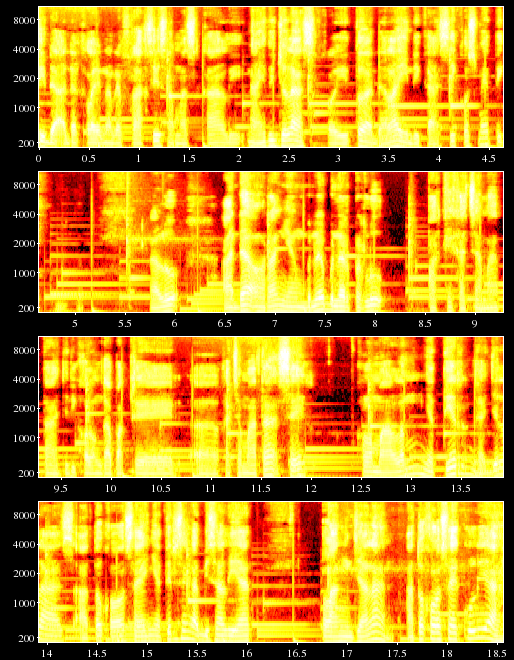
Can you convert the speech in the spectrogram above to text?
tidak ada kelainan refraksi sama sekali. Nah itu jelas kalau itu adalah indikasi kosmetik. Gitu. Lalu ada orang yang benar-benar perlu pakai kacamata. Jadi kalau nggak pakai uh, kacamata, saya kalau malam nyetir nggak jelas. Atau kalau saya nyetir saya nggak bisa lihat pelang jalan. Atau kalau saya kuliah,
